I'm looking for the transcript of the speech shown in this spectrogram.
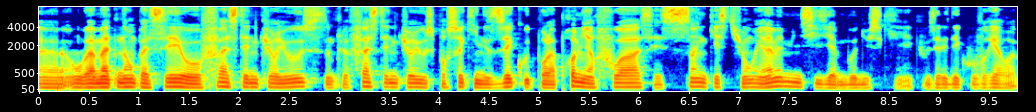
Euh, on va maintenant passer au Fast and Curious. Donc, le Fast and Curious, pour ceux qui nous écoutent pour la première fois, c'est cinq questions. Il y en a même une sixième bonus qui, que vous allez découvrir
